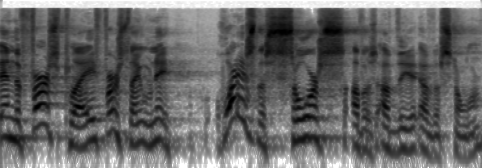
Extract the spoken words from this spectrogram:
In the first place, first thing, what is the source of a, of the, of a storm?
